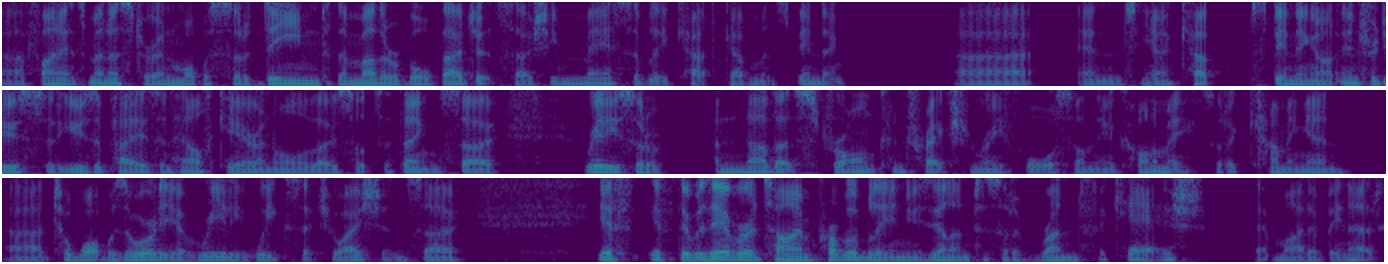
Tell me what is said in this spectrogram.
uh, finance minister, and what was sort of deemed the mother of all budgets. So she massively cut government spending uh, and, you know, cut spending on, introduced to user pays in healthcare and all of those sorts of things. So really sort of another strong contractionary force on the economy sort of coming in uh, to what was already a really weak situation. So, if if there was ever a time, probably in New Zealand, to sort of run for cash, that might have been it.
